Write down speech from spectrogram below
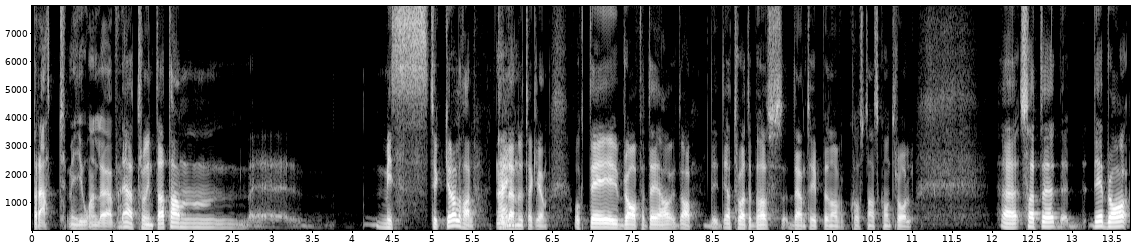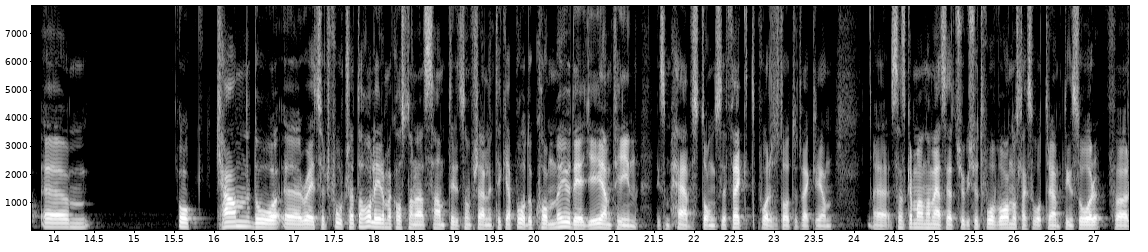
spratt med Johan Löv? Nej, Jag tror inte att han misstycker i alla fall till Nej. den utvecklingen. Och det är ju bra för att det, ja, jag tror att det behövs den typen av kostnadskontroll. Eh, Så att eh, det är bra. Ehm, Och kan då eh, Research fortsätta hålla i de här kostnaderna samtidigt som försäljningen tickar på, då kommer ju det ge en fin liksom, hävstångseffekt på resultatutvecklingen. Sen ska man ha med sig att 2022 var någon slags återhämtningsår för,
